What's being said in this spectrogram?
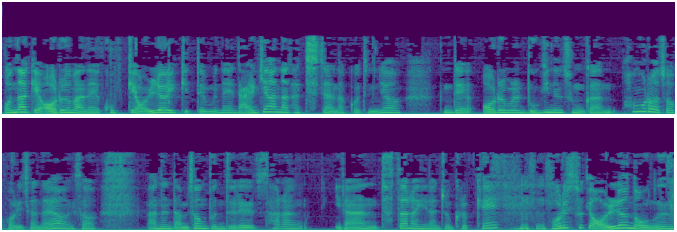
워낙에 얼음 안에 곱게 얼려 있기 때문에 날개 하나 다치지 않았거든요. 근데 얼음을 녹이는 순간 허물어져 버리잖아요. 그래서 많은 남성분들의 사랑 이란 첫사랑이란 좀 그렇게 머릿속에 얼려 놓은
